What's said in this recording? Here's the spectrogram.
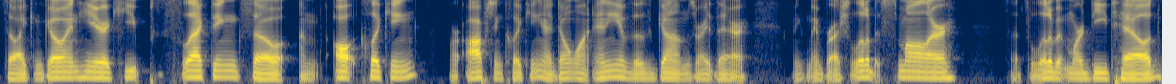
So I can go in here, keep selecting. So I'm alt clicking or option clicking. I don't want any of those gums right there. Make my brush a little bit smaller so it's a little bit more detailed.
